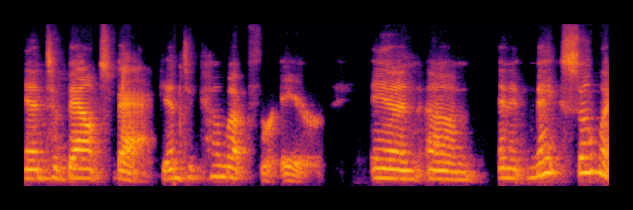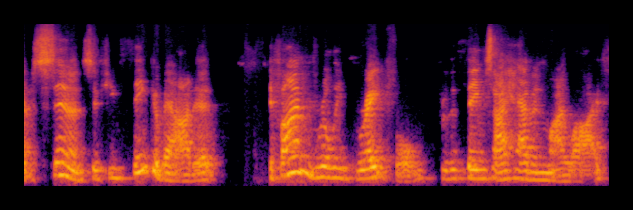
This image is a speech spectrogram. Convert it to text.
and to bounce back and to come up for air. And, um, and it makes so much sense if you think about it. If I'm really grateful for the things I have in my life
